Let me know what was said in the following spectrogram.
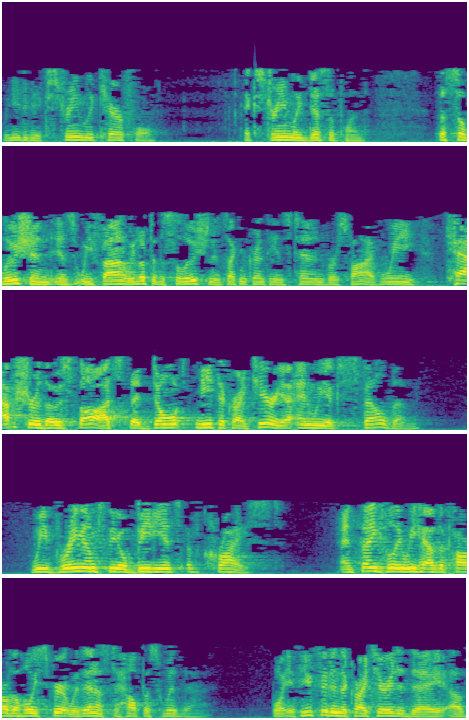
We need to be extremely careful, extremely disciplined. The solution is we found, we looked at the solution in 2 Corinthians 10 and verse 5. We capture those thoughts that don't meet the criteria and we expel them. We bring them to the obedience of Christ. And thankfully we have the power of the Holy Spirit within us to help us with that. Boy, if you fit in the criteria today of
